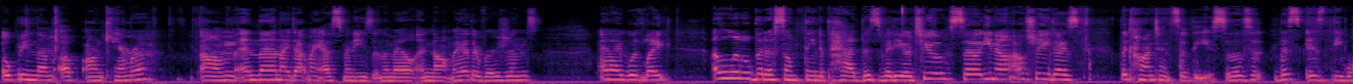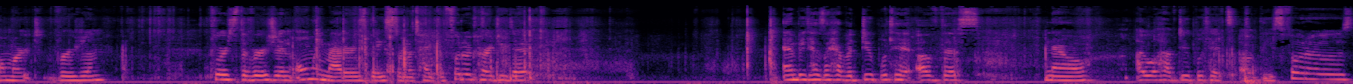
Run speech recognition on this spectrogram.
opening them up on camera. Um, and then I got my S minis in the mail and not my other versions. And I would like a little bit of something to pad this video too. So, you know, I'll show you guys the contents of these. So this is, this is the Walmart version. Of course, the version only matters based on the type of photo card you get. And because I have a duplicate of this now, I will have duplicates of these photos,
